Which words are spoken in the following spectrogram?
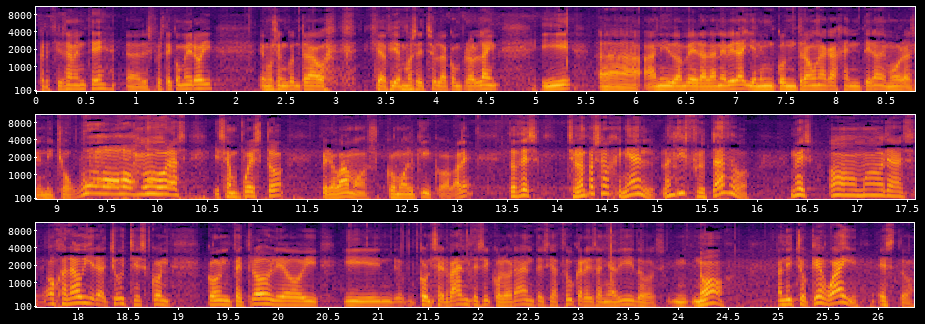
precisamente eh, después de comer hoy hemos encontrado que habíamos hecho la compra online y ah, han ido a ver a la nevera y han encontrado una caja entera de moras y han dicho, ¡wow, moras! Y se han puesto, pero vamos, como el Kiko, ¿vale? Entonces, se lo han pasado genial, lo han disfrutado. No es, oh, moras, ojalá hubiera chuches con, con petróleo y, y conservantes y colorantes y azúcares añadidos. No, han dicho, qué guay esto.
